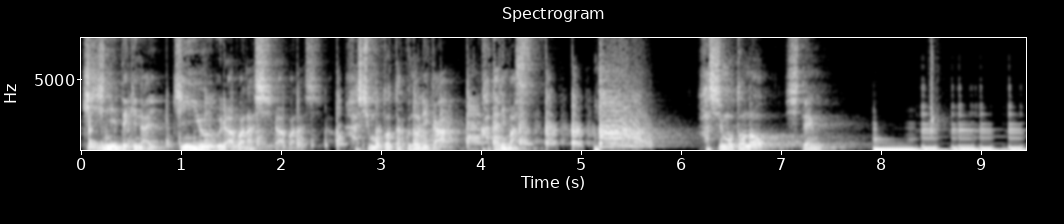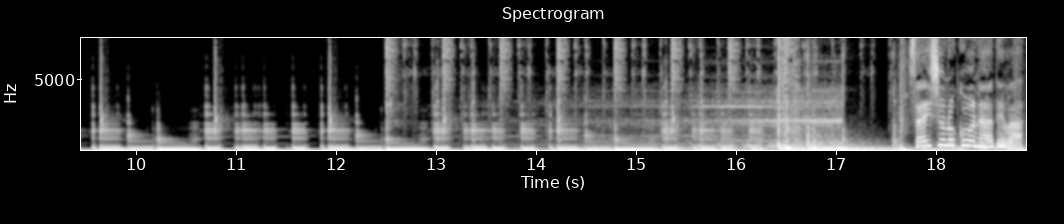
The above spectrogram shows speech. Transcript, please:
記事にできない金融裏話。橋本拓則が語ります。橋本の視点。最初のコーナーでは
